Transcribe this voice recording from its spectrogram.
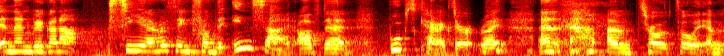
and then we're gonna see everything from the inside of that boobs character, right? and I'm totally I'm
